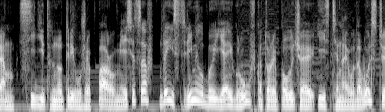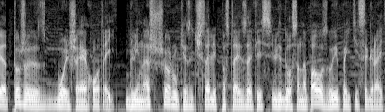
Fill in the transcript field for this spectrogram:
прям сидит внутри уже пару месяцев, да и стримил бы я игру, в которой получаю истинное удовольствие, тоже с большей охотой. Блин, аж руки зачесали поставить запись видоса на паузу и пойти сыграть.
